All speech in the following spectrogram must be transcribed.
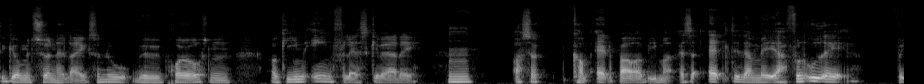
Det gjorde min søn heller ikke. Så nu vil vi prøve sådan at give en en flaske hver dag. Mm. Og så kom alt bare op i mig. Altså alt det der med, jeg har fundet ud af, for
